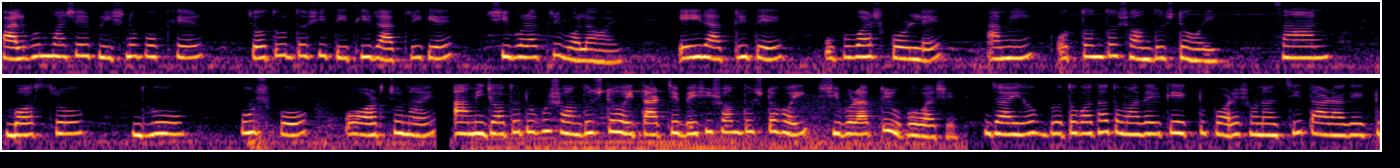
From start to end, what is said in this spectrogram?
ফাল্গুন মাসের কৃষ্ণপক্ষের চতুর্দশী তিথির রাত্রিকে শিবরাত্রি বলা হয়। এই রাত্রিতে উপবাস করলে আমি অত্যন্ত সন্তুষ্ট হই। স্নান, বস্ত্র, ধূপ, পুষ্প ও অর্চনায় আমি যতটুকু সন্তুষ্ট হই, তার চেয়ে বেশি সন্তুষ্ট হই শিবরাত্রির উপবাসে। যাই হোক ব্রত কথা তোমাদেরকে একটু পরে শোনাচ্ছি, তার আগে একটু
